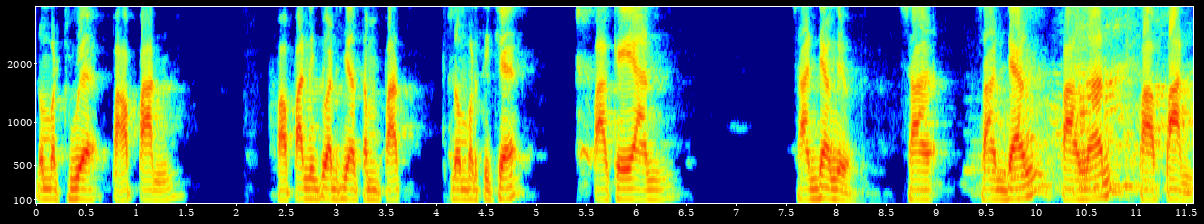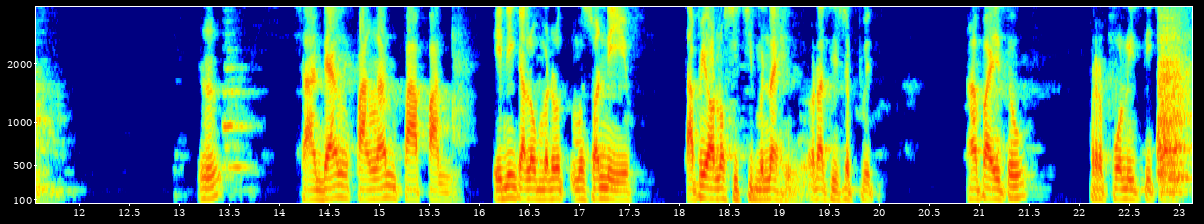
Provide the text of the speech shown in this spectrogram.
Nomor dua, papan. Papan itu artinya tempat. Nomor tiga, pakaian. Sandang ya. Sa Sandang, pangan, papan. Hmm? Sandang, pangan, papan. Ini kalau menurut musonif. Tapi ono siji meneh, orang disebut. Apa itu? Perpolitikan.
